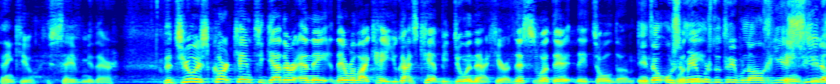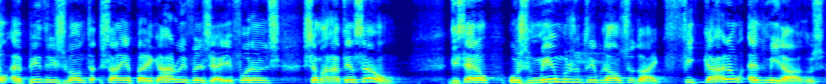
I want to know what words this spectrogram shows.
Thank you. You saved me there. The Jewish court came together and they, they were like, hey, you guys can't be doing that here. This is what they, they told them. Então, os membros do tribunal reagiram a Pedro e João estarem a pregar o Evangelho e foram-lhes chamar a atenção. Disseram, os membros do tribunal judaico ficaram admirados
